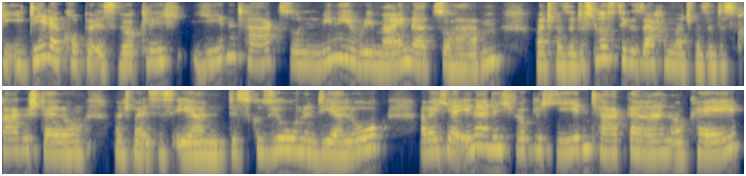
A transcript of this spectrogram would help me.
die Idee der Gruppe ist wirklich, jeden Tag so ein Mini-Reminder zu haben. Manchmal sind es lustige Sachen, manchmal sind es Fragestellungen, manchmal ist es eher eine Diskussion, ein Dialog. Aber ich erinnere dich wirklich jeden Tag daran, okay,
